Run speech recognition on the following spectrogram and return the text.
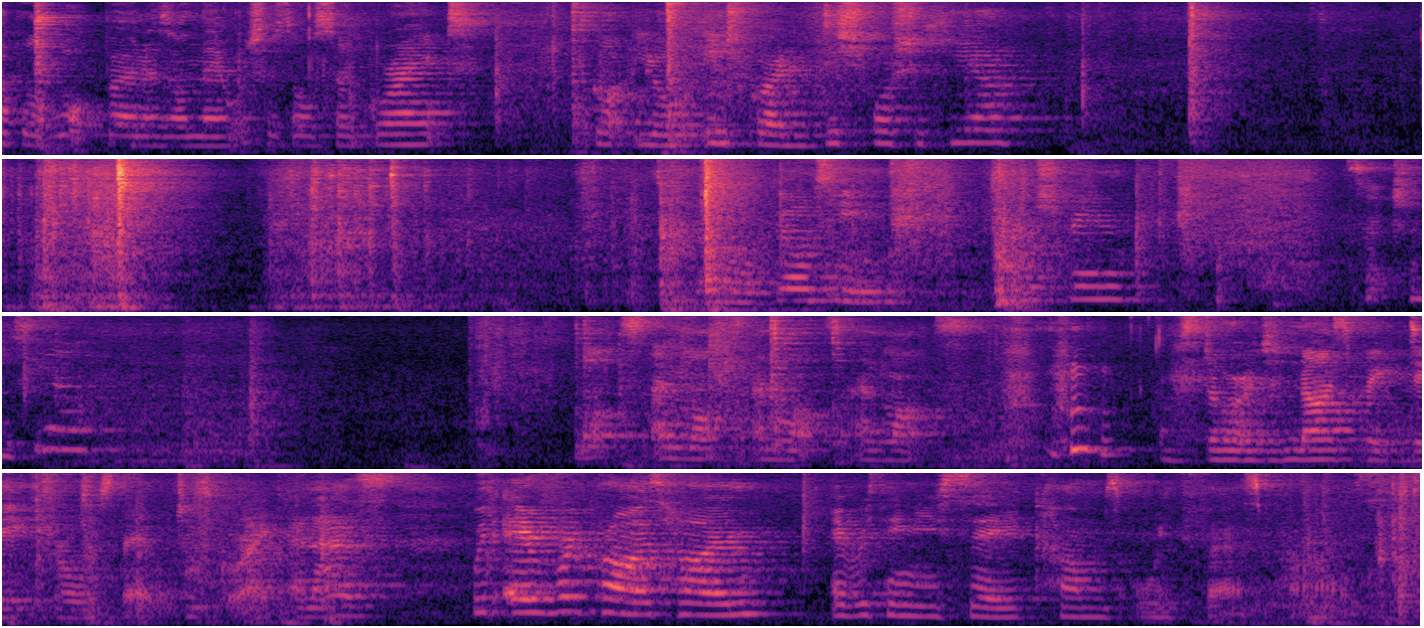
Couple of wok burners on there, which is also great. Got your integrated dishwasher here. Your built-in rubbish bin sections here. Lots and lots and lots and lots of storage and nice big deep drawers there, which is great. And as with every prize home, everything you see comes with first prize.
